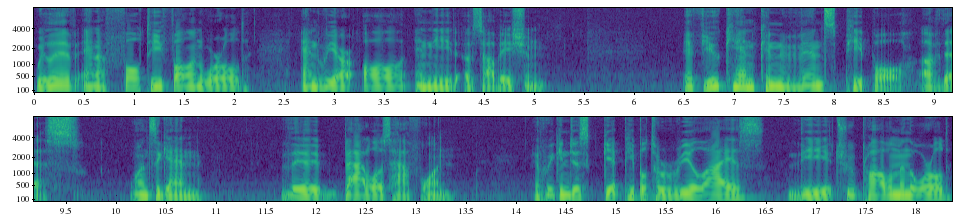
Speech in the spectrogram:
We live in a faulty, fallen world, and we are all in need of salvation. If you can convince people of this, once again, the battle is half won. If we can just get people to realize the true problem in the world,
